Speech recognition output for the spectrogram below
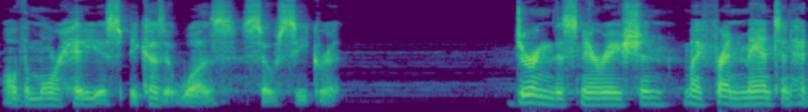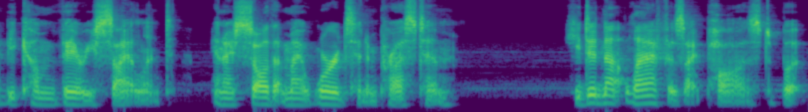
all the more hideous because it was so secret. During this narration, my friend Manton had become very silent, and I saw that my words had impressed him. He did not laugh as I paused, but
